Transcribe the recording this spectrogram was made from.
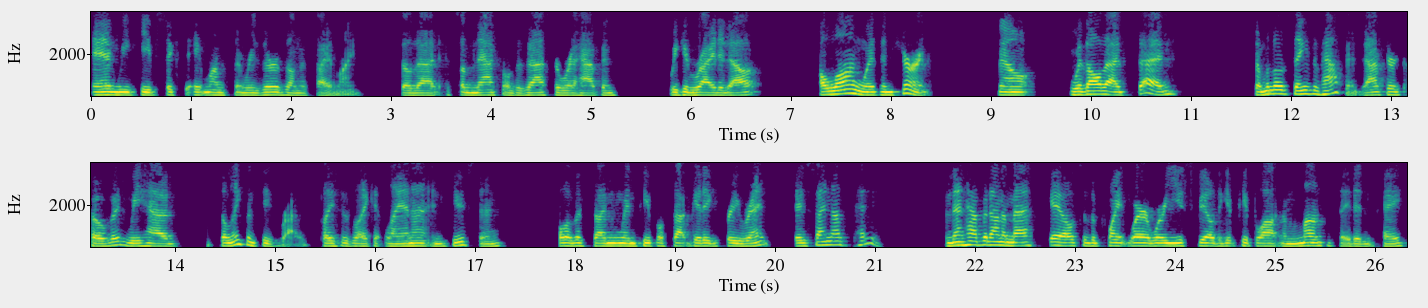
And we keep six to eight months in reserves on the sideline so that if some natural disaster were to happen, we could ride it out along with insurance. Now, with all that said, some of those things have happened. After COVID, we had delinquencies rise. Places like Atlanta and Houston, all of a sudden, when people stopped getting free rent, they decided not to pay. And that happened on a mass scale to the point where we used to be able to get people out in a month if they didn't pay.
